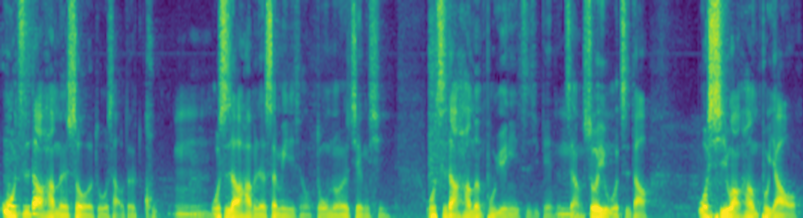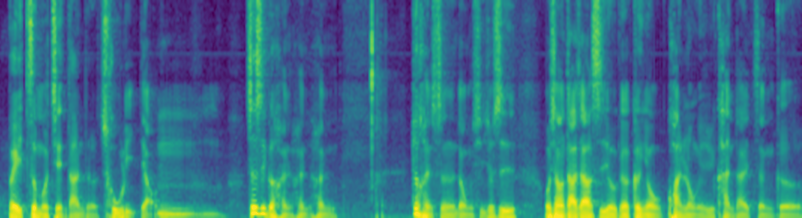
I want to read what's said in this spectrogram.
我知道他们受了多少的苦，嗯，我知道他们的生命历程有多么的艰辛。我知道他们不愿意自己变成这样，嗯，所以我知道，我希望他们不要被这么简单的处理掉。嗯，这是一个很很很就很深的东西，就是我希望大家是有一个更有宽容的去看待整个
